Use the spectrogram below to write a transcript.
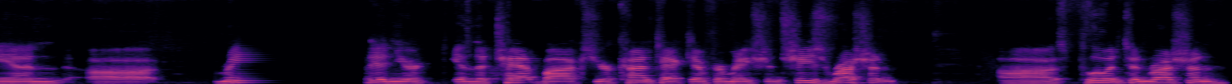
and uh, Marina in your in the chat box your contact information. She's Russian, uh, fluent in Russian,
